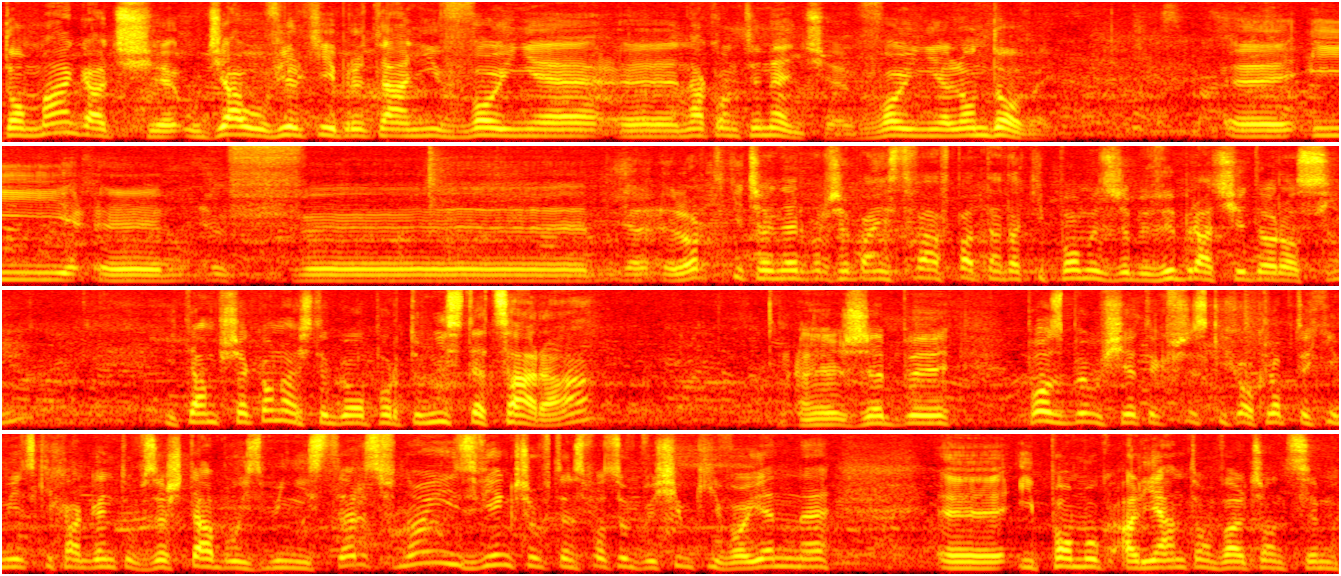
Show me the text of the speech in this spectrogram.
domagać się udziału Wielkiej Brytanii w wojnie y, na kontynencie, w wojnie lądowej. Y, I y, y, Lord Kitchener, proszę Państwa, wpadł na taki pomysł, żeby wybrać się do Rosji i tam przekonać tego oportunistę cara, y, żeby pozbył się tych wszystkich okropnych niemieckich agentów ze sztabu i z ministerstw, no i zwiększył w ten sposób wysiłki wojenne y, i pomógł aliantom walczącym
